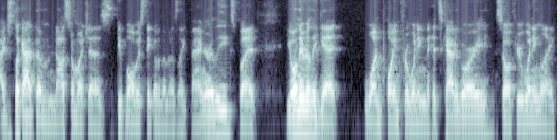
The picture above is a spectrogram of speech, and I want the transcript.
I just look at them not so much as people always think of them as like banger leagues, but you only really get one point for winning the hits category. So if you're winning like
